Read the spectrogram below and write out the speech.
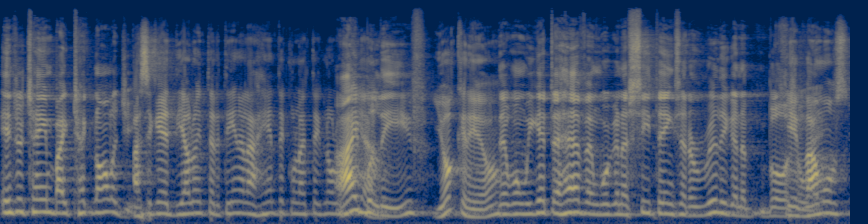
entertained by technology. Así que el diablo entretiene a la gente con la tecnología. I believe Yo creo that when we get to heaven, we're going to see things that are really going to blow us que away. vamos,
